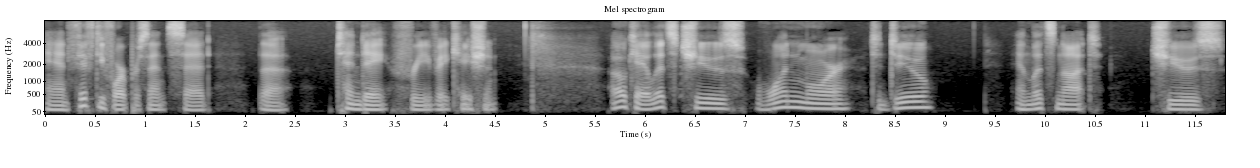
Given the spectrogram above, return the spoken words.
and 54% said the 10 day free vacation. Okay, let's choose one more to do, and let's not choose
